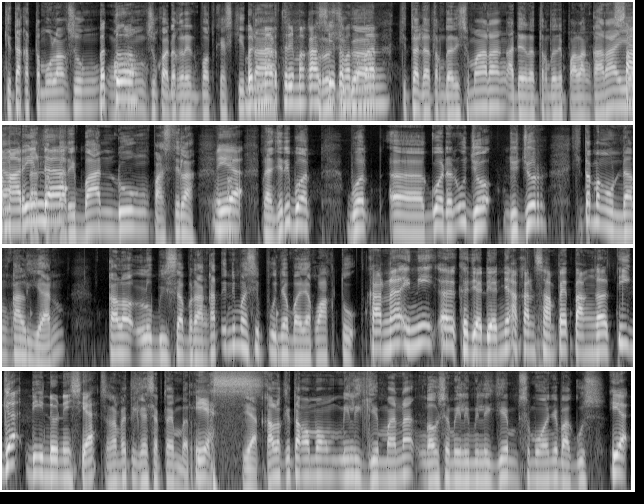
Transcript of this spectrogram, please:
kita ketemu langsung Betul. ngomong suka dengerin podcast kita. Benar, terima kasih, teman-teman. Kita datang dari Semarang, ada yang datang dari Palangkaraya, Samarinda. datang dari Bandung, pastilah. Iya. Nah, jadi buat buat eh, gua dan Ujo, jujur kita mengundang kalian kalau lu bisa berangkat ini masih punya banyak waktu Karena ini eh, kejadiannya akan sampai tanggal 3 di Indonesia. sampai 3 September. Yes. Ya, kalau kita ngomong milih game mana, nggak usah milih-milih game, semuanya bagus. Ya,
